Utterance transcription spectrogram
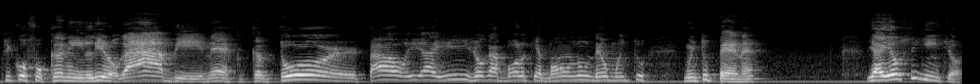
Ficou focando em Little Gabi, né? Cantor tal, e aí jogar bola que é bom não deu muito, muito pé, né? E aí é o seguinte, ó.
